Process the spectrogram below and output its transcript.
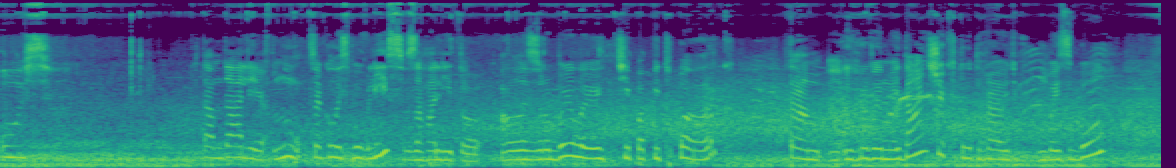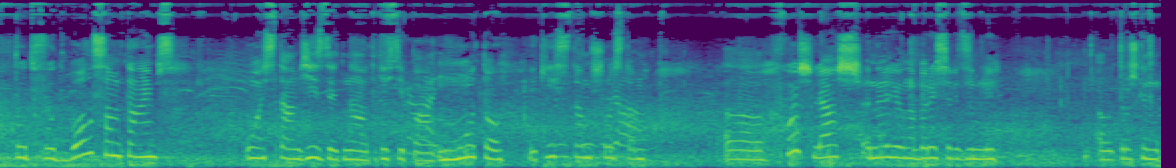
Ось. Там далі, ну, це колись був ліс взагалі-то, але зробили типа під парк. Там е, ігровий майданчик, тут грають бейсбол, тут футбол sometimes. Ось там їздять на таких, типа, мото, якісь там щось там. Е, Хоч ляж, енергію наберися від землі. Але трошки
